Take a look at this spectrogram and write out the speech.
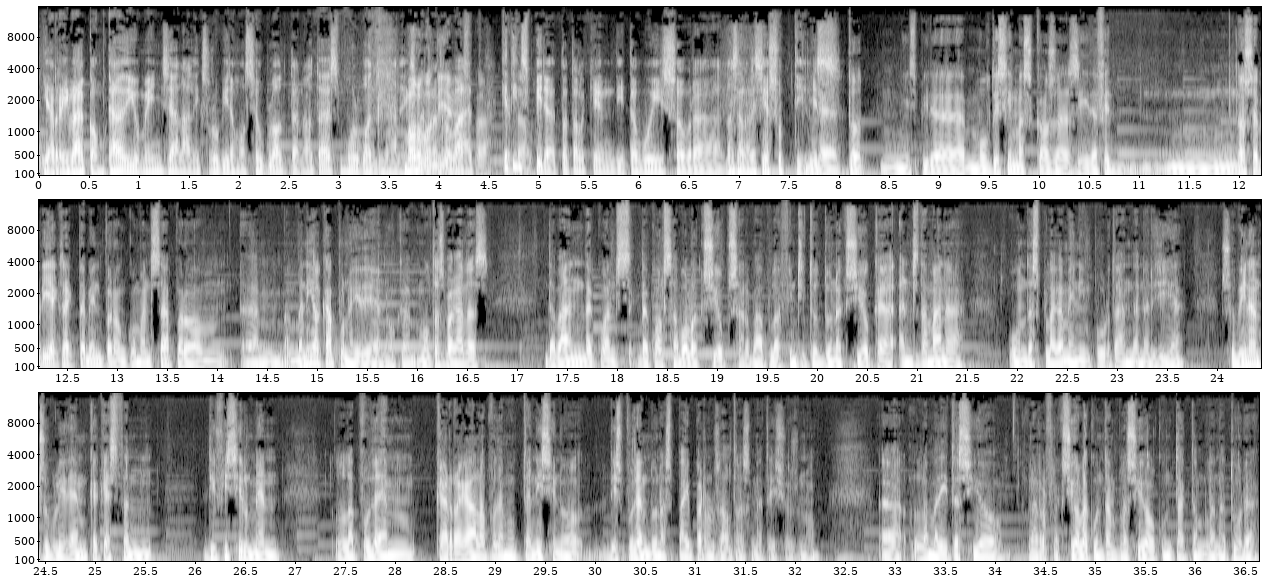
I arriba, com cada diumenge, l'Àlex Rovira amb el seu bloc de notes. Molt bon dia, Àlex. Molt bon dia. Gaspar. Què t'inspira tot el que hem dit avui sobre les energies subtils? Mira, tot. M'inspira moltíssimes coses i, de fet, no sabria exactament per on començar, però em, em venia al cap una idea, no? que moltes vegades davant de, quals, de qualsevol acció observable, fins i tot d'una acció que ens demana un desplegament important d'energia, sovint ens oblidem que aquesta difícilment la podem carregar, la podem obtenir si no disposem d'un espai per nosaltres mateixos. No? Eh, la meditació, la reflexió, la contemplació, el contacte amb la natura,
